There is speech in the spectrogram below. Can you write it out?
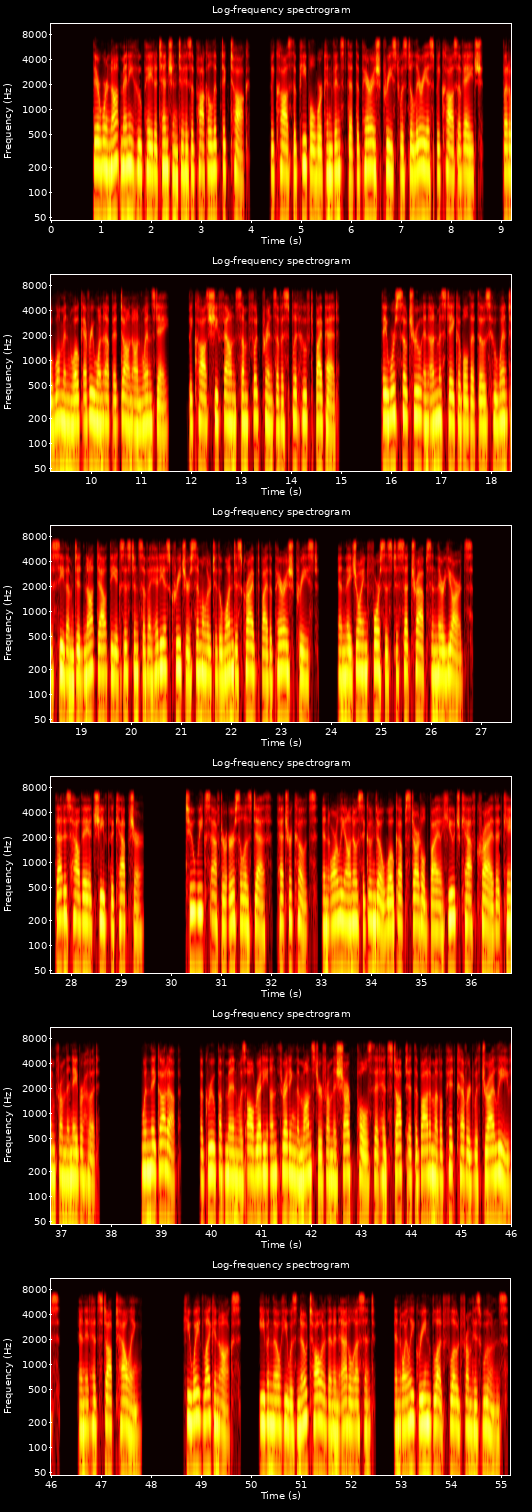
There were not many who paid attention to his apocalyptic talk, because the people were convinced that the parish priest was delirious because of age, but a woman woke everyone up at dawn on Wednesday, because she found some footprints of a split-hoofed biped. They were so true and unmistakable that those who went to see them did not doubt the existence of a hideous creature similar to the one described by the parish priest, and they joined forces to set traps in their yards. That is how they achieved the capture. Two weeks after Ursula's death, Petra Cotes and Aureliano Segundo woke up startled by a huge calf cry that came from the neighborhood. When they got up, a group of men was already unthreading the monster from the sharp poles that had stopped at the bottom of a pit covered with dry leaves, and it had stopped howling. He weighed like an ox, even though he was no taller than an adolescent, and oily green blood flowed from his wounds.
